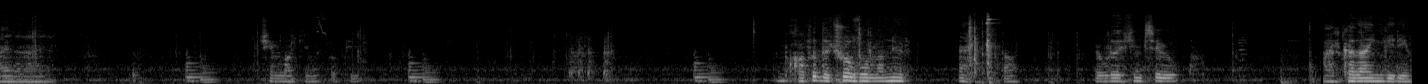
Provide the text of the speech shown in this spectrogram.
Aynen aynen. Çin bakayım kapıyı. Kapı da çok zorlanıyor. Heh tamam. Ve burada kimse yok. Arkadan gireyim.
